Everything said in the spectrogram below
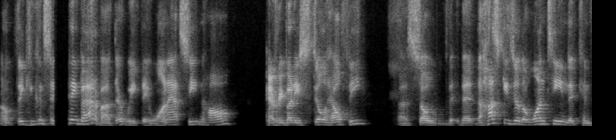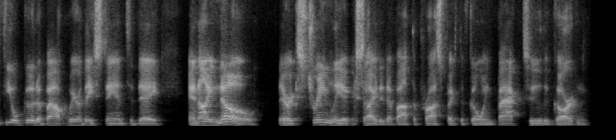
I don't think you can say anything bad about their week. They won at Seton Hall. Everybody's still healthy. Uh, so the, the, the, Huskies are the one team that can feel good about where they stand today. And I know they're extremely excited about the prospect of going back to the Garden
